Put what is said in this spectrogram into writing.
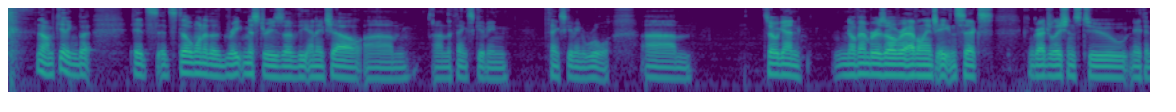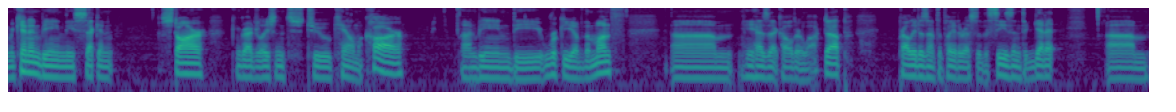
no, I'm kidding, but it's it's still one of the great mysteries of the NHL um, on the Thanksgiving Thanksgiving rule. Um, so again, November is over. Avalanche eight and six. Congratulations to Nathan MacKinnon being the second star. Congratulations to Cale Makar on being the rookie of the month. Um, he has that Calder locked up. Probably doesn't have to play the rest of the season to get it. Um,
